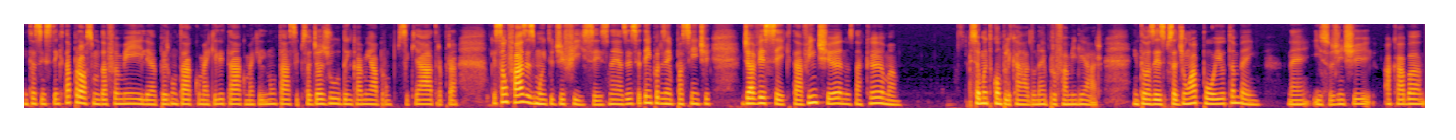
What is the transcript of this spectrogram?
Então, assim, você tem que estar próximo da família, perguntar como é que ele tá, como é que ele não tá, se precisa de ajuda, encaminhar para um psiquiatra, para porque são fases muito difíceis, né? Às vezes você tem, por exemplo, paciente de AVC que está há 20 anos na cama. Isso é muito complicado, né, para o familiar. Então, às vezes, precisa de um apoio também, né? Isso a gente acaba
